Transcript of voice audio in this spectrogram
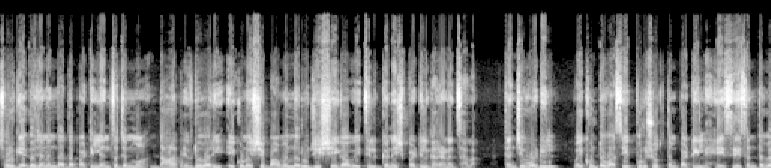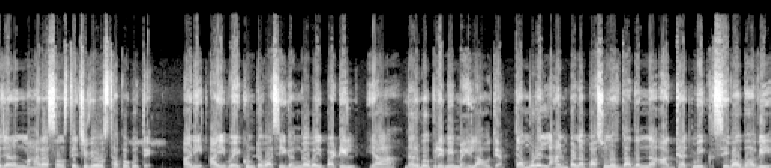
स्वर्गीय गजानन दादा पाटील यांचा जन्म दहा फेब्रुवारी एकोणीसशे बावन्न रोजी शेगाव येथील गणेश पाटील घराण्यात झाला. त्यांचे वडील वैकुंठवासी पुरुषोत्तम पाटील हे श्री संत गजानन महाराज संस्थेचे व्यवस्थापक होते. आणि आई वैकुंठवासी गंगाबाई पाटील ह्या धर्मप्रेमी महिला होत्या. त्यामुळे लहानपणापासूनच दादांना आध्यात्मिक सेवाभावी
